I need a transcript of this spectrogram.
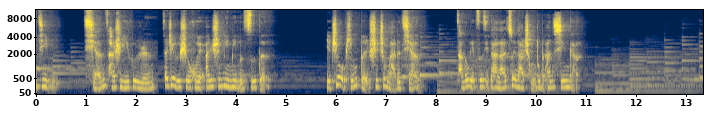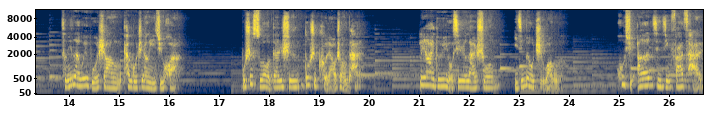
竟，钱才是一个人在这个社会安身立命的资本，也只有凭本事挣来的钱，才能给自己带来最大程度的安心感。曾经在微博上看过这样一句话：“不是所有单身都是可聊状态。”恋爱对于有些人来说已经没有指望了，或许安安静静发财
